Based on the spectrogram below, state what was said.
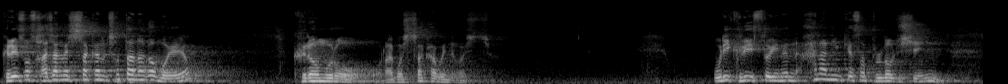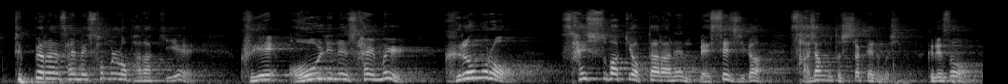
그래서 사장을 시작하는 첫 단어가 뭐예요? 그러므로 라고 시작하고 있는 것이죠. 우리 그리스도인은 하나님께서 불러주신 특별한 삶의 선물로 받았기에 그에 어울리는 삶을 그러므로 살 수밖에 없다라는 메시지가 4장부터 시작되는 것입니다. 그래서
